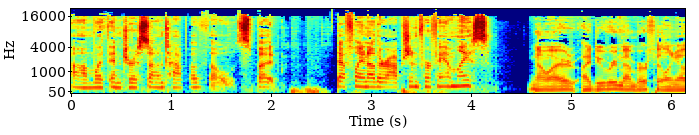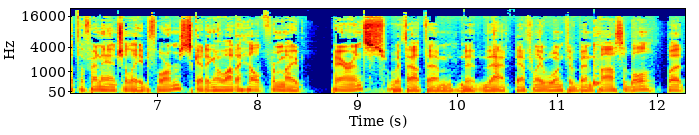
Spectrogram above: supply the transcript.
um, with interest on top of those, but definitely another option for families. Now, I, I do remember filling out the financial aid forms, getting a lot of help from my parents. Without them, that definitely wouldn't have been possible. But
